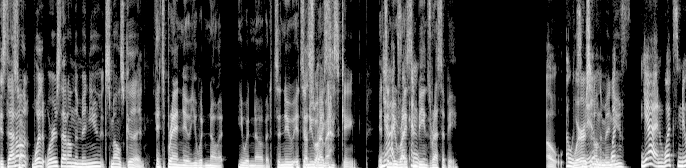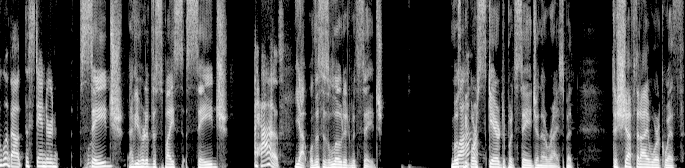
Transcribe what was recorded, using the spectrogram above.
Is that sorry. on what where is that on the menu? It smells good. It's brand new. You wouldn't know it. You wouldn't know of it. It's a new it's That's a new what rice. I'm asking. It's yeah, a new it's rice like and beans recipe. Oh, oh where is new. it on the menu? What's, yeah, and what's new about the standard Sage. Have you heard of the spice sage? I have. Yeah, well, this is loaded with sage. Most Wow. people are scared to put sage in their rice, but the chef that I work with,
